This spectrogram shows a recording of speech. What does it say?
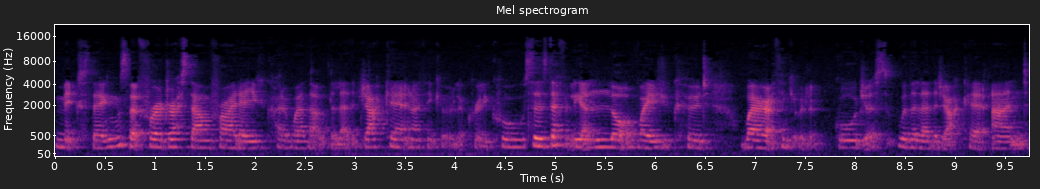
mix things but for a dress down Friday you could kind of wear that with the leather jacket and I think it would look really cool so there's definitely a lot of ways you could wear it I think it would look gorgeous with a leather jacket and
